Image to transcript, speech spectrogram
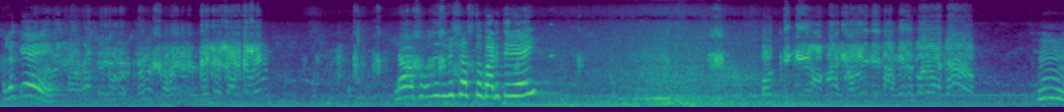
হ্যালো কে না সবজিৎ বিশ্বাস তো বাড়িতে নেই হুম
